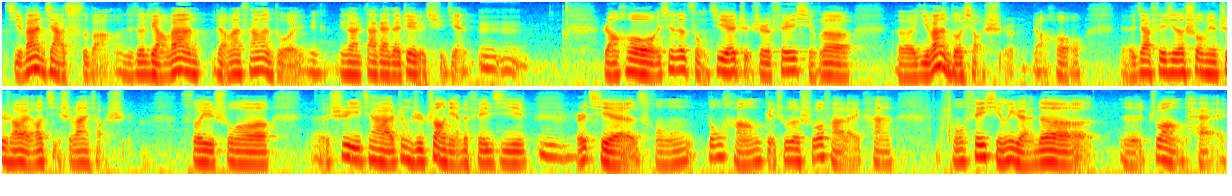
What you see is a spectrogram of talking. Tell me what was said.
几万架次吧，我觉得两万、两万、三万多，应应该是大概在这个区间。嗯嗯然后现在总计也只是飞行了呃一万多小时，然后有一架飞机的寿命至少也要几十万小时，所以说呃是一架正值壮年的飞机，嗯而且从东航给出的说法来看，从飞行员的呃状态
